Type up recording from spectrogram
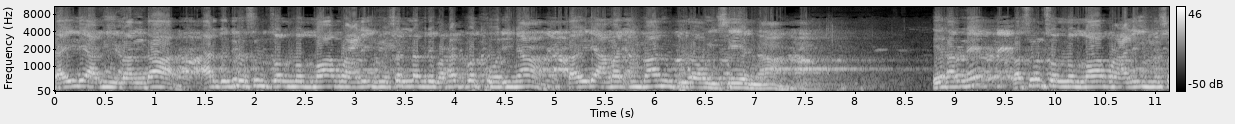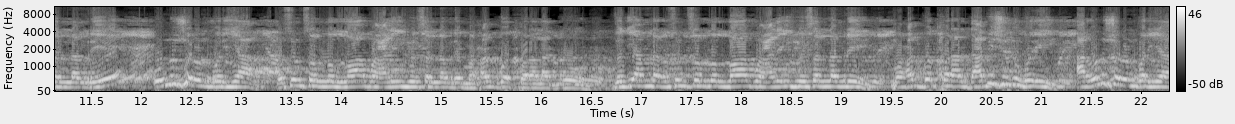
তাইলে আমি ইমানদার। আর যদি রসুল সাল্লাল্লাহু আলাইহি ওয়াসাল্লাম রে মহব্বত করি না, তাইলে আমার ইমান পুরো হইছে না। এই কারণে রসুল সাল্লাল্লাহু আলাইহি ওয়াসাল্লাম রে অনুসরণ করিয়া রসুল সাল্লাল্লাহু আলাইহি ওয়াসাল্লাম রে মহব্বত করা লাগবো। যদি আমরা রসুল সাল্লাল্লাহু আলাইহি ওয়াসাল্লাম রে মহব্বত করার দাবি শুরু করি আর অনুসরণ করিয়া,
